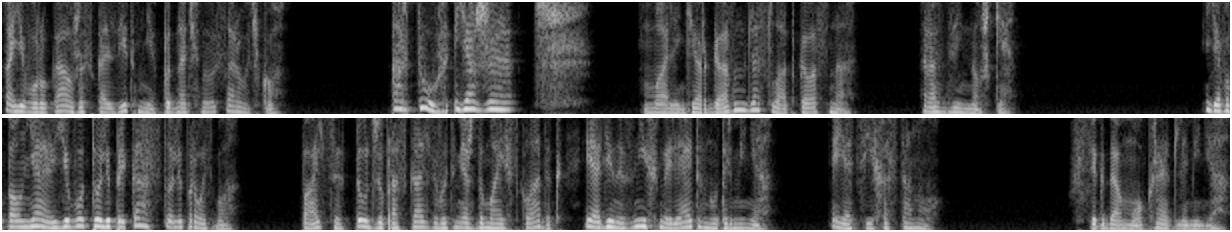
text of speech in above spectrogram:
а его рука уже скользит мне под ночную сорочку. «Артур, я же...» Тш. Маленький оргазм для сладкого сна. Раздвинь ножки. Я выполняю его то ли приказ, то ли просьбу. Пальцы тут же проскальзывают между моих складок, и один из них ныряет внутрь меня. Я тихо стану. Всегда мокрая для меня.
